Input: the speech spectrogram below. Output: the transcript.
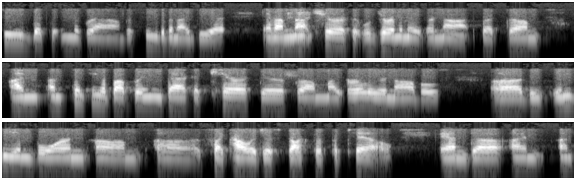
seed that's in the ground, a seed of an idea, and I'm mm-hmm. not sure if it will germinate or not. But um, I'm I'm thinking about bringing back a character from my earlier novels uh, the Indian-born um, uh, psychologist Dr. Patel, and uh, I'm I'm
